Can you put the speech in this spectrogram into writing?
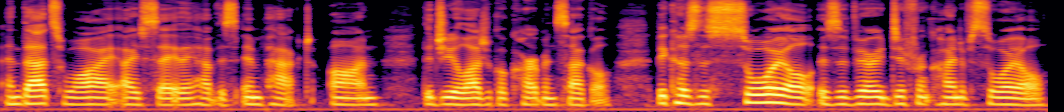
And that's why I say they have this impact on the geological carbon cycle, because the soil is a very different kind of soil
